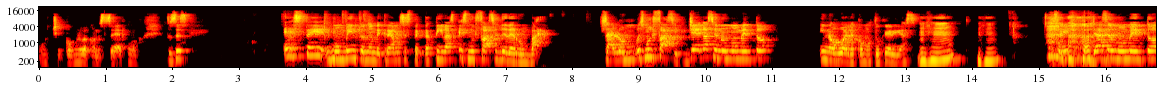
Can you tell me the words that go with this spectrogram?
noche, cómo lo va a conocer. Entonces, este momento en donde creamos expectativas es muy fácil de derrumbar. O sea, es muy fácil. Llegas en un momento y no huele como tú querías. ¿Sí? Ya hace un momento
